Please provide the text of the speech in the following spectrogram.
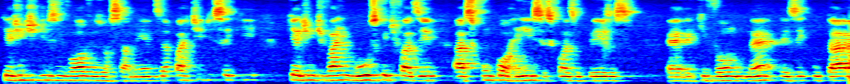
que a gente desenvolve os orçamentos, é a partir disso aqui que a gente vai em busca de fazer as concorrências com as empresas é, que vão né, executar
